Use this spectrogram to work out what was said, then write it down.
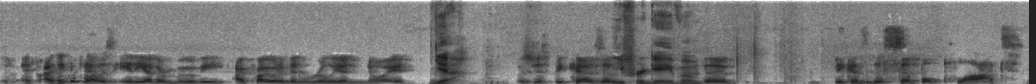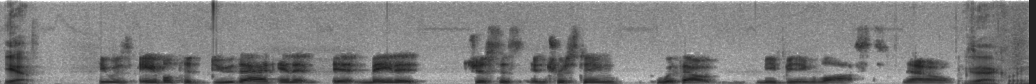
if I think if that was any other movie, I probably would have been really annoyed. Yeah, But just because of you forgave him. the because of the simple plot, Yeah, he was able to do that, and it it made it just as interesting without me being lost. Now, exactly.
